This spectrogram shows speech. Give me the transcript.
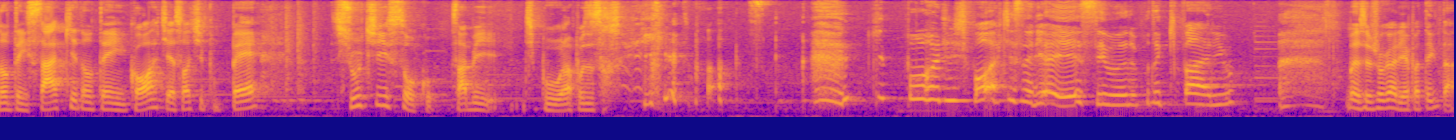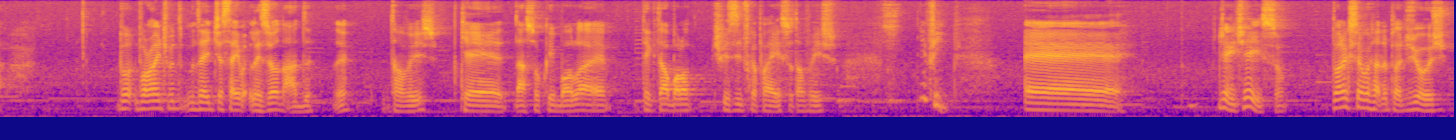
Não tem saque, não tem corte, é só tipo pé, chute e soco. Sabe? Tipo, na posição de esporte seria esse, mano? Puta que pariu. Mas eu jogaria para tentar. Provavelmente muita gente ia sair lesionado, né? Talvez. Porque é dar soco em bola é. Tem que ter uma bola específica para isso, talvez. Enfim. É. Gente, é isso. Espero que vocês tenham gostado do episódio de hoje,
